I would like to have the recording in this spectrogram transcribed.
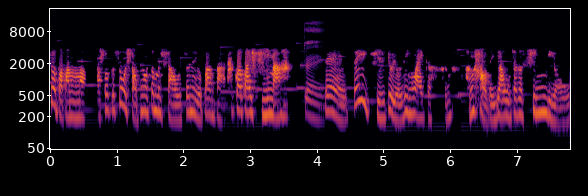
就爸爸妈妈说，可是我小朋友这么小，我真的有办法他乖乖吸吗？对对，所以其实就有另外一个很很好的药物叫做心流。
